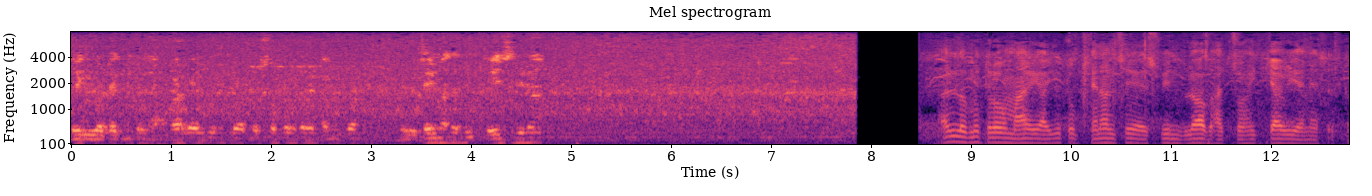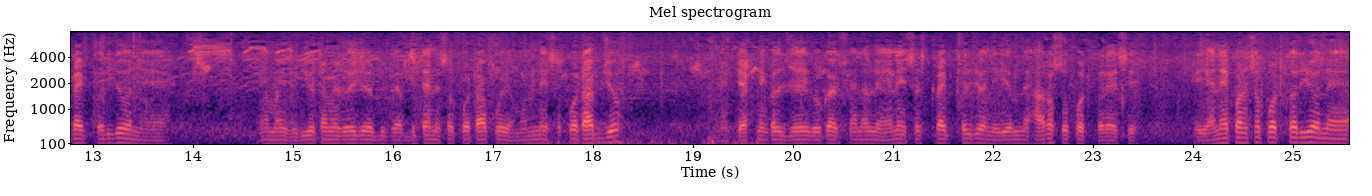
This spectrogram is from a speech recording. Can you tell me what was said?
જય ગુગા ટેકનિકલને આભાર કરું છું મિત્રો આપણો સપોર્ટ કરે, તમે પણ જય માતાજી, જય શ્રી હલો મિત્રો, મારી આ યુટ્યુબ ચેનલ છે અશ્વિન બ્લોગ. સાતસો સિત્યાવી અને સબસ્ક્રાઈબ કરજો અને એમાં વીડિયો તમે જોઈજો બધાને સપોર્ટ આપો એમ. અમને સપોર્ટ આપજો. અને ટેકનિકલ જય ગોગા ચેનલને એને સબસ્ક્રાઈબ કરજો અને એ અમને સારો સપોર્ટ કરે છે. એને પણ સપોર્ટ કરજો અને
